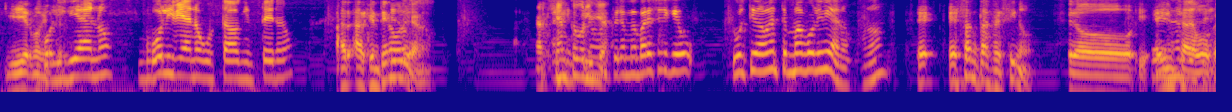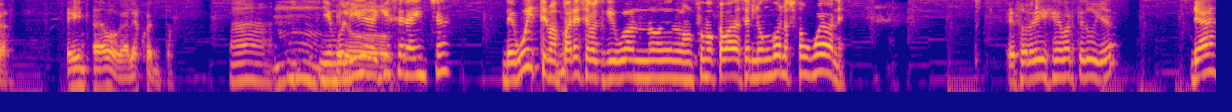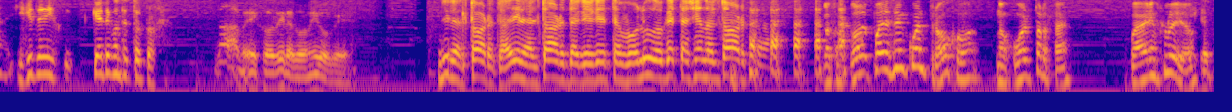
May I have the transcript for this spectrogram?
Guillermo Quintero. boliviano, boliviano Gustavo Quintero. Ar- Argentino Pero- boliviano. Argento boliviano. Pero me parece que, que últimamente es más boliviano, ¿no? Es, es santafesino, pero es Es hincha de boca. Es hincha de boca, les cuento. Ah, Mm, ¿Y en pero- Bolivia de qué será hincha? De Wisterman parece, porque weón, no, no fuimos capaces de hacerle un gol a esos hueones. Eso le dije de parte tuya. ¿Ya? ¿Y qué te dijo? ¿Qué te contestó el profe? No, me dijo, dile a tu amigo que. Dile al torta, dile al torta que, que este boludo, ¿qué está haciendo el torta? Lo sacó después de ese encuentro, ojo. No jugó el torta. Puede haber influido. Qué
